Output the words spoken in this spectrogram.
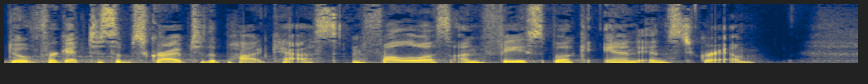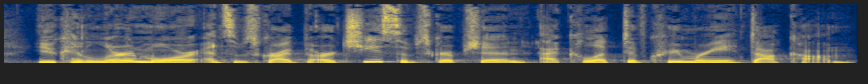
Don't forget to subscribe to the podcast and follow us on Facebook and Instagram. You can learn more and subscribe to our cheese subscription at collectivecreamery.com.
